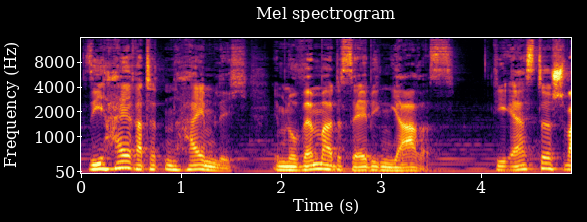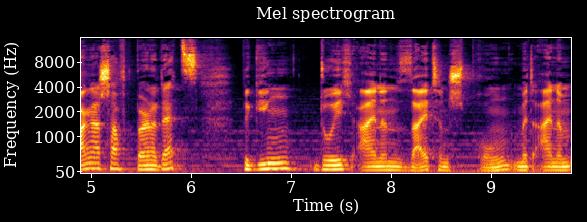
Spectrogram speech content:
Sie heirateten heimlich im November desselbigen Jahres. Die erste Schwangerschaft Bernadettes beging durch einen Seitensprung mit einem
